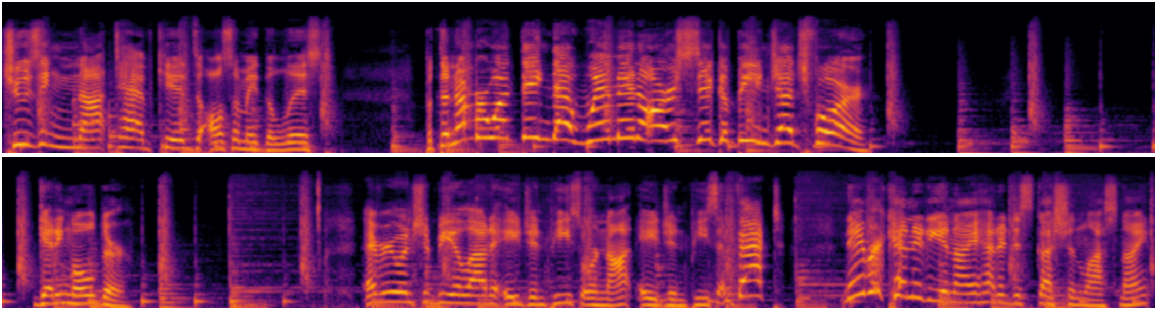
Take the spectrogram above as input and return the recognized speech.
Choosing not to have kids also made the list. But the number one thing that women are sick of being judged for getting older. Everyone should be allowed to age in peace or not age in peace. In fact, neighbor Kennedy and I had a discussion last night.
